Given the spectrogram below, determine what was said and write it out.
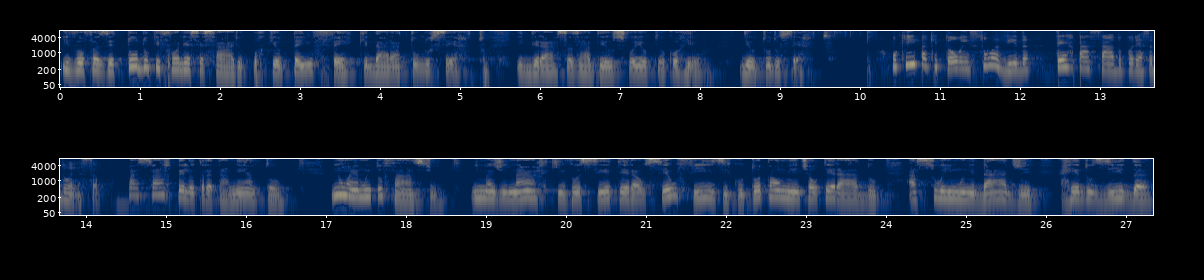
e vou fazer tudo o que for necessário, porque eu tenho fé que dará tudo certo. E graças a Deus foi o que ocorreu. Deu tudo certo. O que impactou em sua vida ter passado por essa doença? Passar pelo tratamento não é muito fácil. Imaginar que você terá o seu físico totalmente alterado, a sua imunidade reduzida,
